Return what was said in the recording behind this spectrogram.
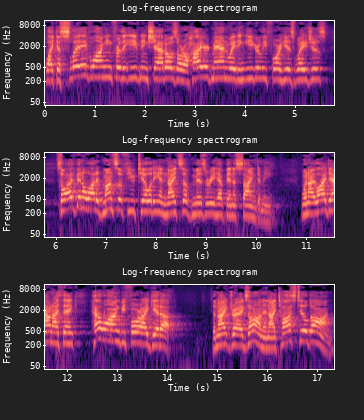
Like a slave longing for the evening shadows, or a hired man waiting eagerly for his wages? So I've been allotted months of futility, and nights of misery have been assigned to me. When I lie down, I think, how long before I get up? The night drags on, and I toss till dawn.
